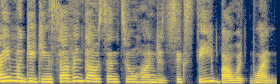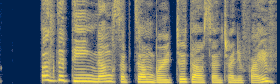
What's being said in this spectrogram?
ay magiging 7,260 bawat buwan. Pagdating ng September 2025,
